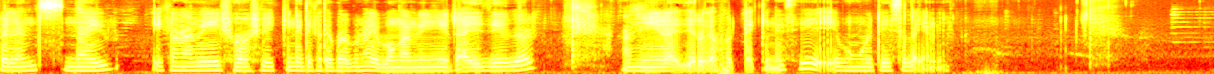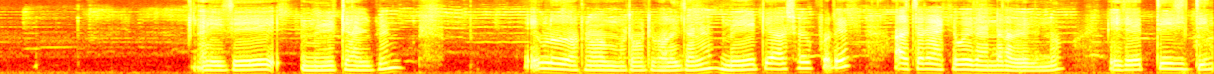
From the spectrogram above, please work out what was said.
ব্যালেন্স নাই এখানে আমি সরাসরি কিনে দেখাতে পারব না এবং আমি রাইজ ইউজার আমি রাইজের অফারটা কিনেছি এবং ওইটাই চালাই আমি। এই যে মিনিটে আসবেন, এগুলো আপনারা মোটামুটি ভালোই জানেন। মিনিটে আসার পরে আর তারা একেবারে জানেন না তাদের জন্য এই জায়গায় তিরিশ দিন,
